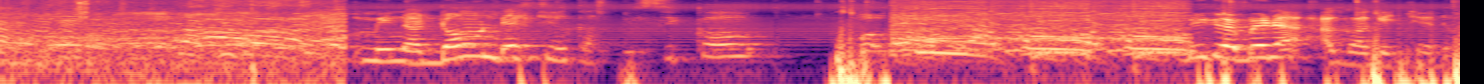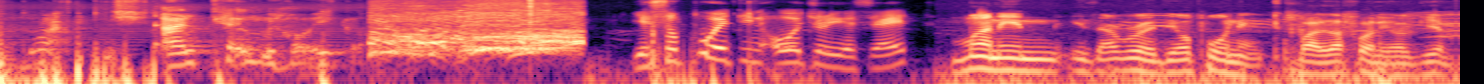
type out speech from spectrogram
I mean I don't they still cast the sickle. But bigger brother, I gotta get you the match and tell me how it goes. You're supporting Ulteriors, right? Manning is a worthy opponent. But it's a funny old game.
